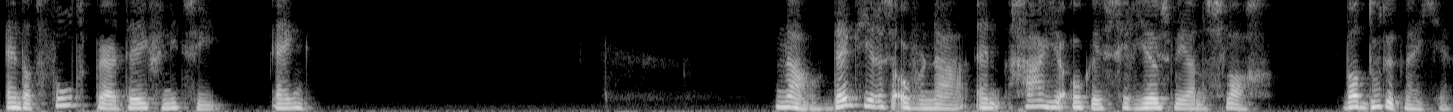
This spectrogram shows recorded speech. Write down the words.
En dat voelt per definitie eng. Nou, denk hier eens over na en ga hier ook eens serieus mee aan de slag. Wat doet het met je?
